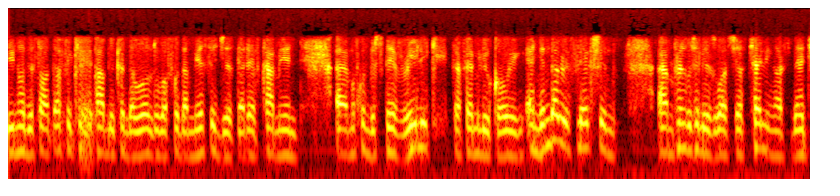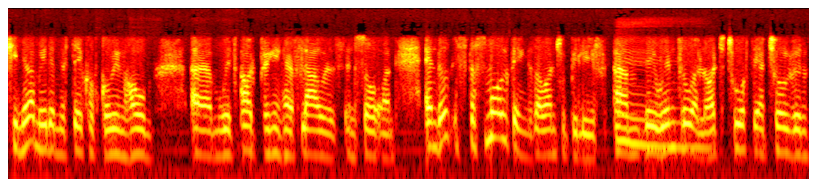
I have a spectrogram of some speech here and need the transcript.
you know, the South African Republic and the world over for the messages that have come in. Um, course, they've really kept the family going. And in the reflections, um, Prince was just telling us that she never made a mistake of going home um, without bringing her flowers and so on. And those, it's the small things I want to believe. Um, mm. They went through a lot. Two of their children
